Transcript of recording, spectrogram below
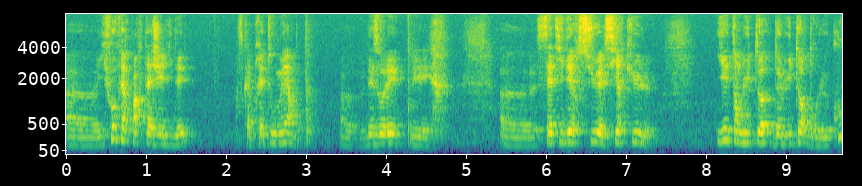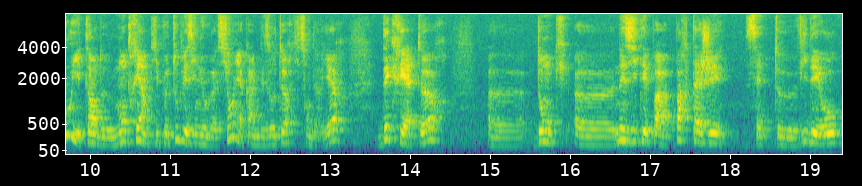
Euh, il faut faire partager l'idée, parce qu'après tout, merde, euh, désolé, mais euh, cette idée reçue, elle circule. Il est temps de lui tordre le cou, il est temps de montrer un petit peu toutes les innovations. Il y a quand même des auteurs qui sont derrière, des créateurs. donc, n'hésitez pas à partager cette vidéo,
